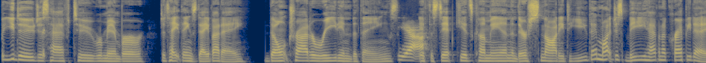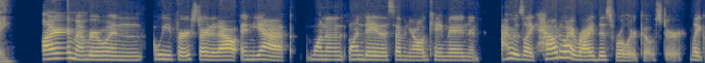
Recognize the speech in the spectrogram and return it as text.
but you do just have to remember to take things day by day. Don't try to read into things. Yeah. If the stepkids come in and they're snotty to you, they might just be having a crappy day. I remember when we first started out, and yeah, one uh, one day the seven year old came in, and I was like, "How do I ride this roller coaster?" Like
